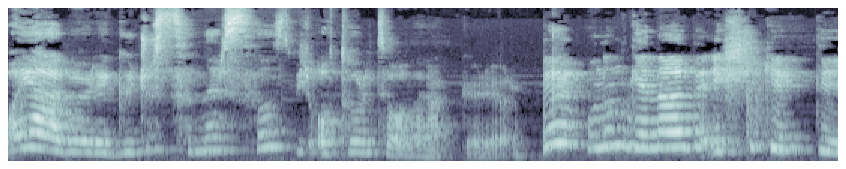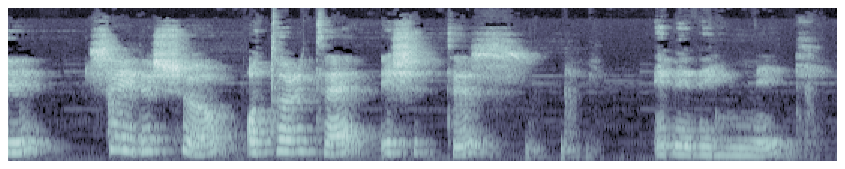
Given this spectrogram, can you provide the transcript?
bayağı böyle gücü sınırsız bir otorite olarak görüyorum. Ve bunun genelde eşlik ettiği şey de şu. Otorite eşittir ebeveynlik.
